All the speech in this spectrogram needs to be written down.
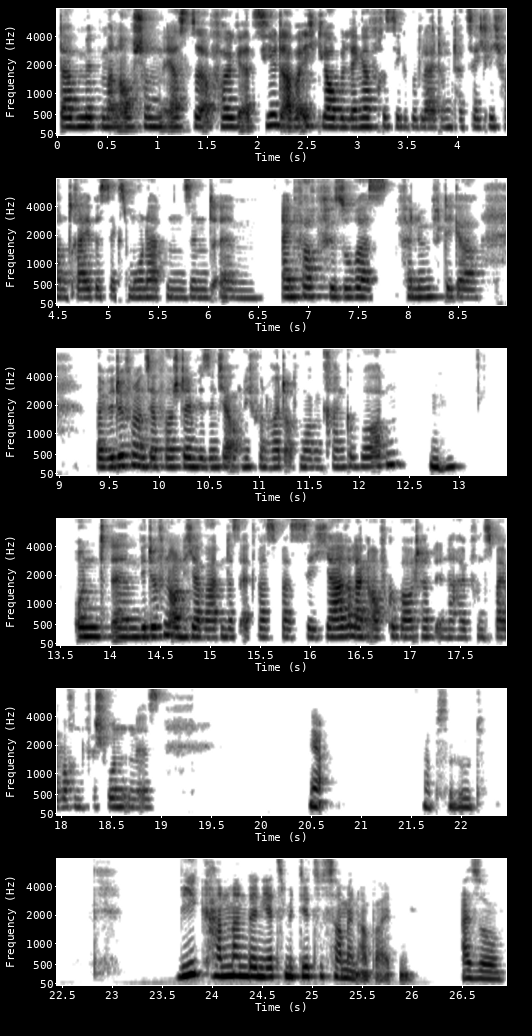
damit man auch schon erste Erfolge erzielt. Aber ich glaube, längerfristige Begleitung tatsächlich von drei bis sechs Monaten sind, ähm, einfach für sowas vernünftiger. Weil wir dürfen uns ja vorstellen, wir sind ja auch nicht von heute auf morgen krank geworden. Mhm. Und, ähm, wir dürfen auch nicht erwarten, dass etwas, was sich jahrelang aufgebaut hat, innerhalb von zwei Wochen verschwunden ist. Ja, absolut. Wie kann man denn jetzt mit dir zusammenarbeiten? Also,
